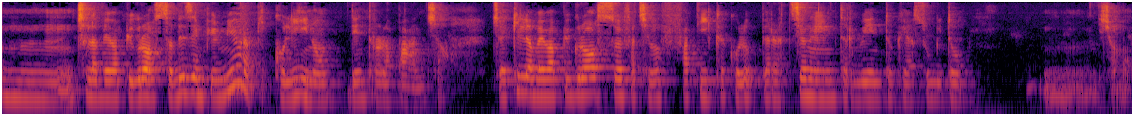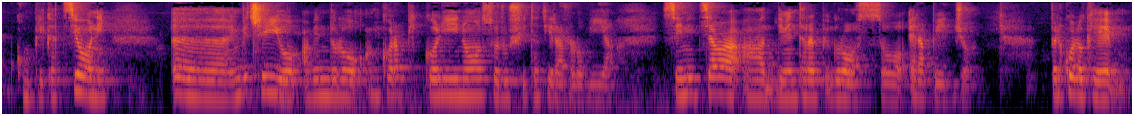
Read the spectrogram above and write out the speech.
Mm, ce l'aveva più grosso, ad esempio il mio era piccolino dentro la pancia, cioè chi l'aveva più grosso e faceva fatica con l'operazione e l'intervento che ha subito, mm, diciamo, complicazioni, eh, invece io, avendolo ancora piccolino, sono riuscita a tirarlo via. Se iniziava a diventare più grosso era peggio, per quello che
